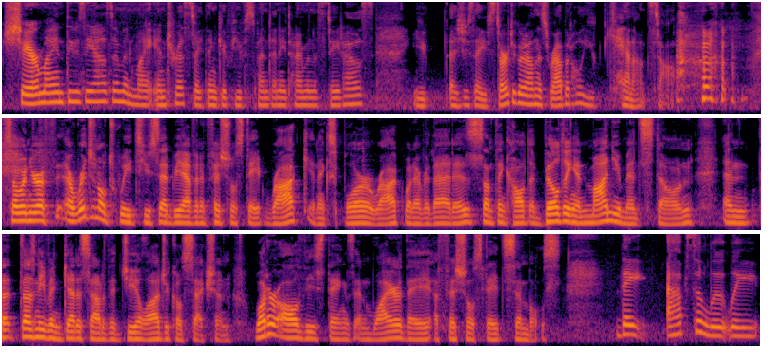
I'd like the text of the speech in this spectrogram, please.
share my enthusiasm and my interest. I think if you've spent any time in the State House, you, as you say, you start to go down this rabbit hole, you cannot stop. so, in your original tweets, you said we have an official state rock, an Explorer rock, whatever that is, something called a building and monument stone, and that doesn't even get us out of the geological section. What are all these things, and why are they official state symbols? They absolutely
